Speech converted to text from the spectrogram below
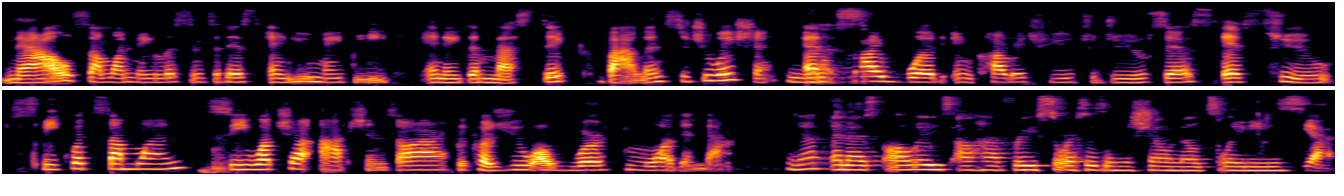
Now, someone may listen to this and you may be in a domestic violence situation. Yes. And what I would encourage you to do, sis, is to speak with someone, see what your options are, because you are worth more than that. Yep. And as always, I'll have resources in the show notes, ladies. Yes.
